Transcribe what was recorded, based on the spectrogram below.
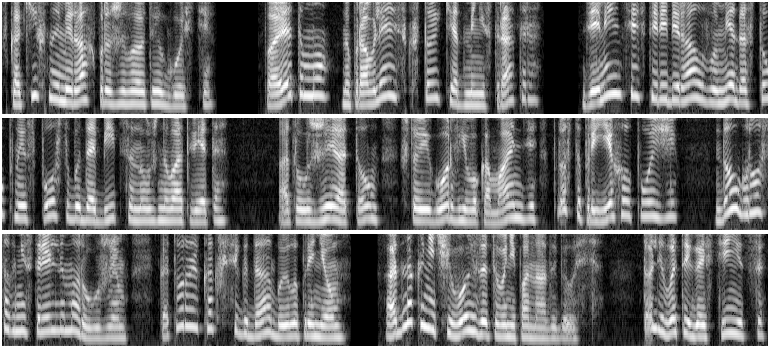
в каких номерах проживают их гости, поэтому, направляясь к стойке администратора, Дементьев перебирал в уме доступные способы добиться нужного ответа. От лжи о том, что Егор в его команде просто приехал позже, до угроз огнестрельным оружием, которое, как всегда, было при нем. Однако ничего из этого не понадобилось. То ли в этой гостинице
